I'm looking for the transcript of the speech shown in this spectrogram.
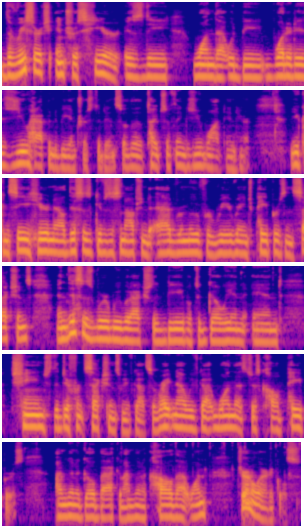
The research interest here is the one that would be what it is you happen to be interested in, so the types of things you want in here. You can see here now this is gives us an option to add, remove, or rearrange papers and sections, and this is where we would actually be able to go in and change the different sections we've got. So right now we've got one that's just called papers. I'm going to go back and I'm going to call that one journal articles.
